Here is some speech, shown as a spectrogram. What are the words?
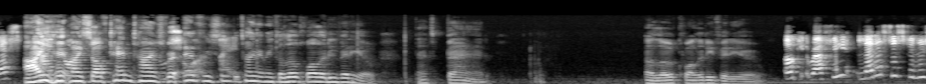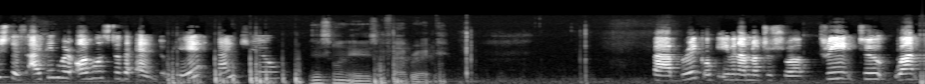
Yes. I hit myself 10 times for sure. every single I- time I make a low quality video. That's bad. A low quality video. Okay, Rafi, let us just finish this. I think we're almost to the end, okay? Thank you. This one is fabric. Fabric. Okay, even I'm not too sure. Three, two, one.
